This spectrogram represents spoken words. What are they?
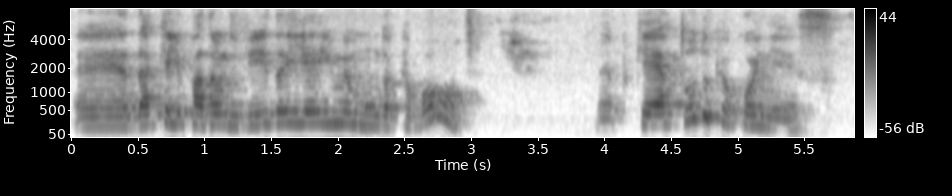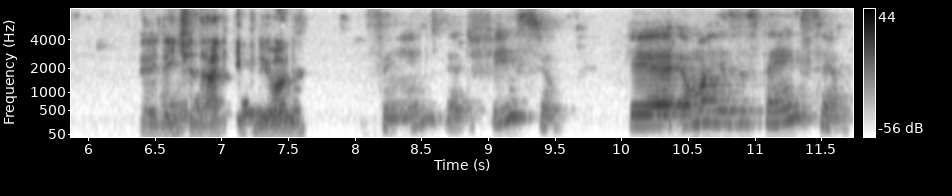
é, daquele padrão de vida e aí meu mundo acabou. Né? Porque é tudo que eu conheço. É a identidade é, que criou, né? Sim, é difícil. Porque é, é uma resistência.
